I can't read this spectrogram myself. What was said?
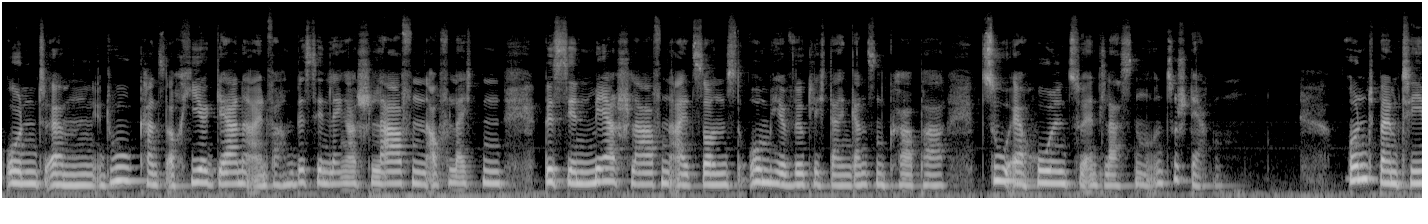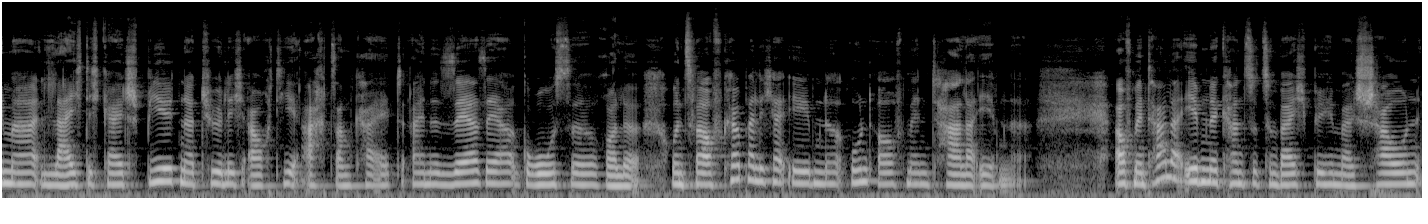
und ähm, du kannst auch hier gerne einfach ein bisschen länger schlafen, auch vielleicht ein bisschen mehr schlafen als sonst, um hier wirklich deinen ganzen Körper zu erholen, zu entlasten und zu stärken. Und beim Thema Leichtigkeit spielt natürlich auch die Achtsamkeit eine sehr, sehr große Rolle. Und zwar auf körperlicher Ebene und auf mentaler Ebene. Auf mentaler Ebene kannst du zum Beispiel mal schauen,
